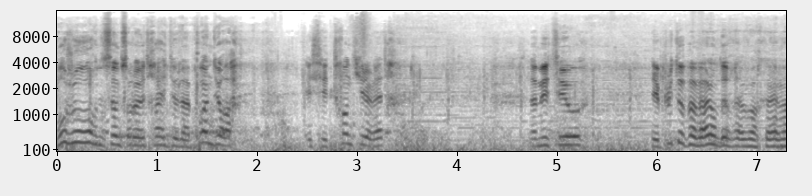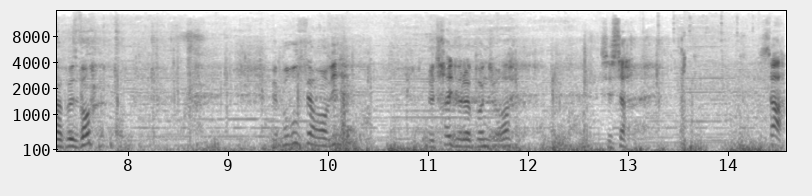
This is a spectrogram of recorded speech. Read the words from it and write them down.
Bonjour, nous sommes sur le trail de la Pointe du Raz et c'est 30 km. La météo est plutôt pas mal, on devrait avoir quand même un peu de vent. Mais pour vous faire envie, le trail de la Pointe du Raz, c'est ça. Ça.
